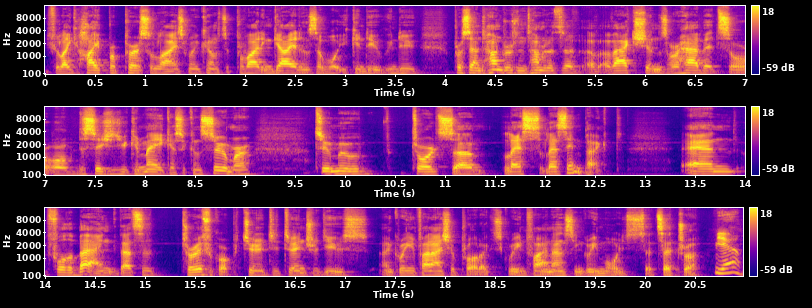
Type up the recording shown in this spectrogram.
if you like hyper personalized when it comes to providing guidance of what you can do. We can do present hundreds and hundreds of, of, of actions or habits or, or, decisions you can make as a consumer to move towards um, less less impact. And for the bank that's a terrific opportunity to introduce uh, green financial products green financing green mortgages etc yeah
